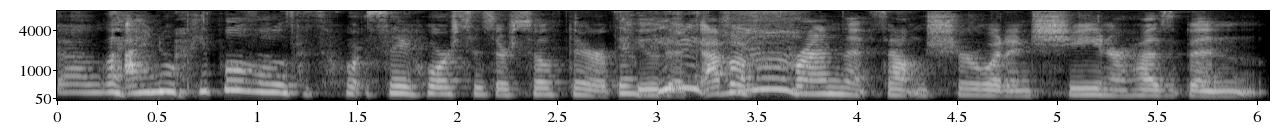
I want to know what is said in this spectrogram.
know. like I know people though that say horses are so therapeutic. Therapeutic, I have yeah. a friend that's out in Sherwood, and she and her husband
